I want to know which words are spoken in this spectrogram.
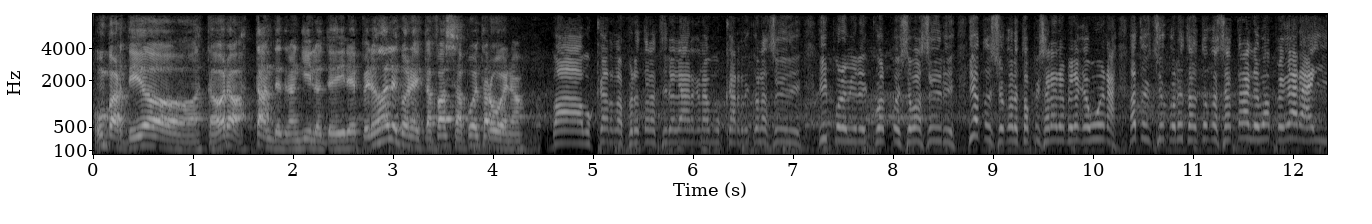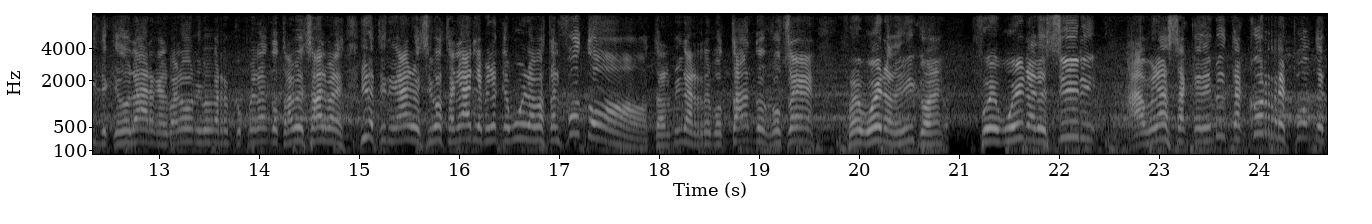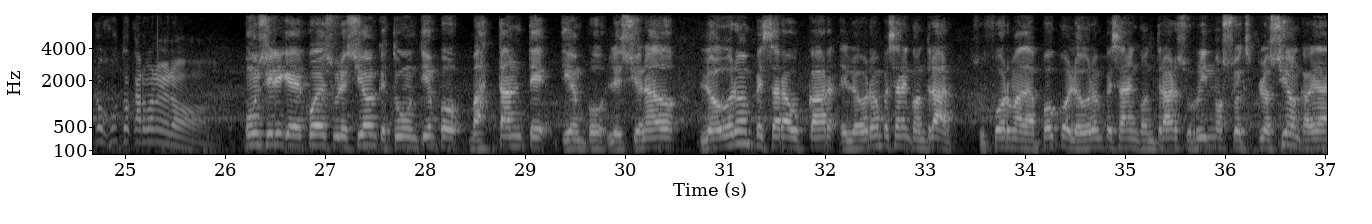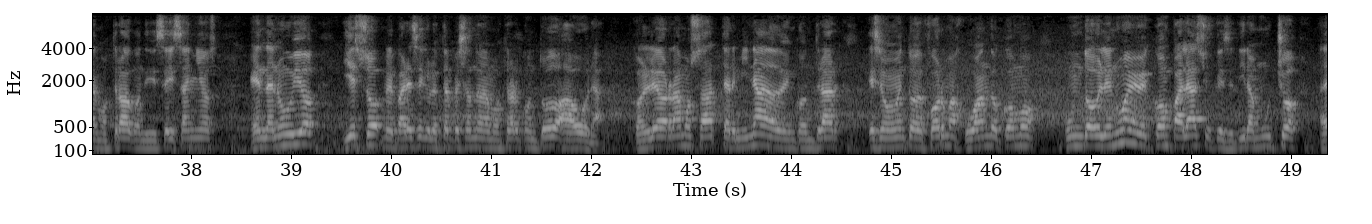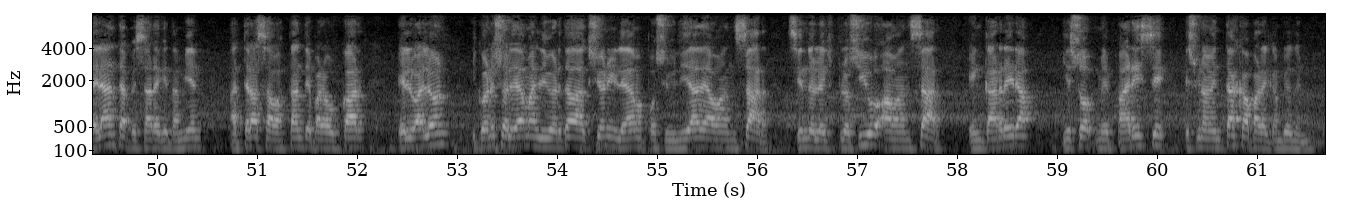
Un partido hasta ahora bastante tranquilo, te diré. Pero dale con esta fase, puede estar buena. Va a buscar la pelota, la tira larga, la busca Nicolás Siri. Y por ahí viene el cuerpo y se va a Siri. Y atención con esta pisadera, mira qué buena. Atención con esta, toca hacia atrás, le va a pegar ahí. Le quedó larga el balón y va recuperando otra vez Álvarez. Y la tiene Álvarez y va hasta el área, mira qué buena, va hasta el fondo. Termina rebotando José. Fue buena de Nico, ¿eh? Fue buena de Siri. Abraza que de meta corresponde el conjunto carbonero. Un Siri que después de su lesión, que estuvo un tiempo, bastante tiempo lesionado, logró empezar a buscar, eh, logró empezar a encontrar su forma de a poco, logró empezar a encontrar su ritmo, su explosión que había demostrado con 16 años en Danubio, y eso me parece que lo está empezando a demostrar con todo ahora. Con Leo Ramos ha terminado de encontrar ese momento de forma jugando como un doble 9 con Palacios que se tira mucho adelante, a pesar de que también atrasa bastante para buscar el balón y con eso le da más libertad de acción y le da más posibilidad de avanzar, siendo el explosivo, avanzar en carrera y eso me parece es una ventaja para el campeón del mundo.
